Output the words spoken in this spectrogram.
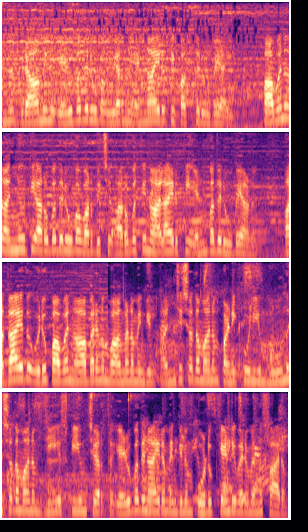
ഇന്ന് ഗ്രാമിന് എഴുപത് രൂപ ഉയർന്ന് എണ്ണായിരത്തി പത്ത് രൂപയായി. പവന് അഞ്ഞൂറ്റി അറുപത് രൂപ വർദ്ധിച്ച് അറുപത്തിനാലായിരത്തി എൺപത് രൂപയാണ്. അതായത് ഒരു പവൻ ആഭരണം വാങ്ങണമെങ്കിൽ അഞ്ച് ശതമാനം പണിക്കൂലിയും മൂന്ന് ശതമാനം ജി എസ് ടിയും ചേർത്ത് എഴുപതിനായിരം എങ്കിലും കൊടുക്കേണ്ടി വരുമെന്ന് സാരം.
